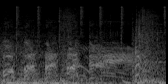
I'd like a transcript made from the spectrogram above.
Ha ha ha ha!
